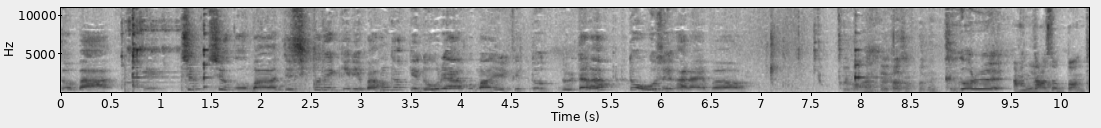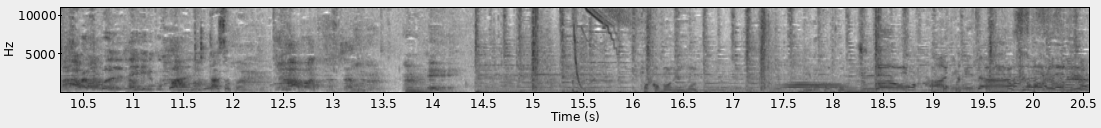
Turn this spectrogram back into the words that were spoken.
또 막 이제 춤추고 막 이제 식구들끼리 막 흥겹게 노래하고 막 이렇게 또 놀다가 또 옷을 갈아입어. 그거 한 네다섯 번 했지. 그걸 한 다섯 번, 다섯 다섯 번. 번이니 일곱 번 아니고 다섯 번. 다 맡았잖아 예. 예. 잠깐만, 이거 모로코 공주인가요? 아닙니다. 아니, 이렇게 화려하게?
